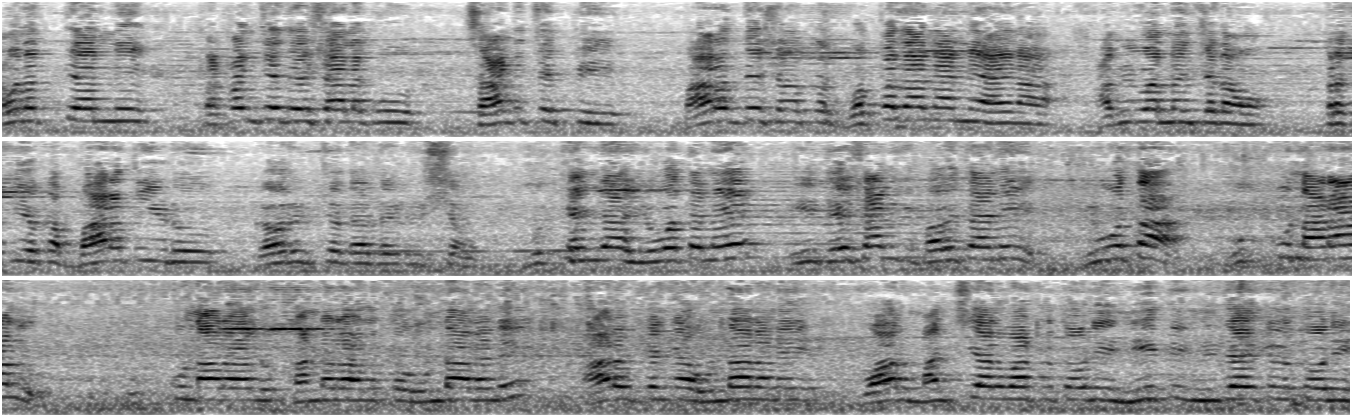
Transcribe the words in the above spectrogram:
ఔన్నత్యాన్ని ప్రపంచ దేశాలకు చాటి చెప్పి భారతదేశం యొక్క గొప్పదనాన్ని ఆయన అభివర్ణించడం ప్రతి ఒక్క భారతీయుడు గౌరవించదగిన విషయం. ముఖ్యంగా యువతనే ఈ దేశానికి భవితాన్ని యువత ఉక్కు నరాలు ఉక్కు నరాలు కండరాలతో ఉండాలని ఆరోగ్యంగా ఉండాలని వారు మంచి అలవాట్లతోని నీతి నిజాయితీలతోని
